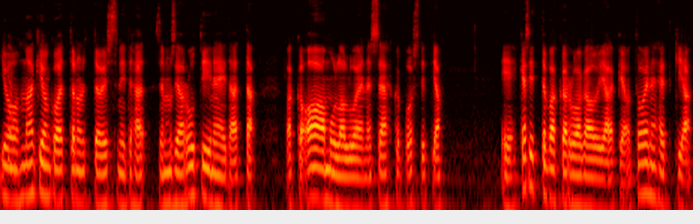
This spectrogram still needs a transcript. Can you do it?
Joo, Joo. mäkin olen koettanut nyt töissäni tehdä semmoisia rutiineita, että vaikka aamulla luen ne sähköpostit ja ehkä sitten vaikka ruokailun jälkeen on toinen hetki ja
